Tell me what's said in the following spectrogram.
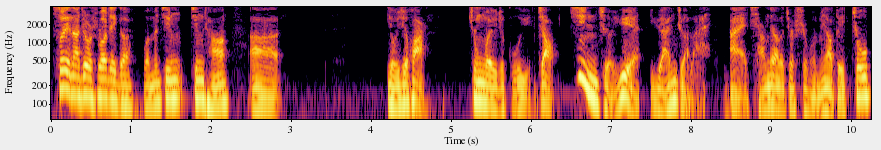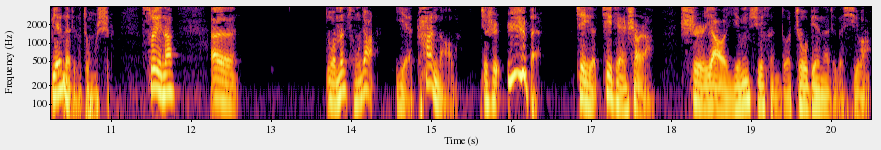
所以呢，就是说这个，我们经经常啊，有一句话，中国有句古语叫“近者悦，远者来”，哎，强调的就是我们要对周边的这个重视。所以呢，呃，我们从这儿也看到了，就是日本这个这件事儿啊，是要迎娶很多周边的这个希望。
